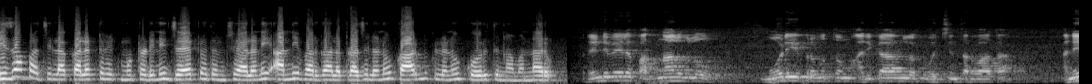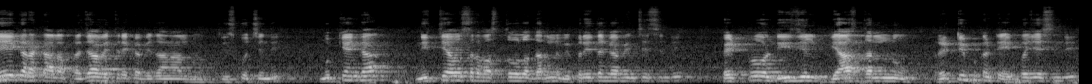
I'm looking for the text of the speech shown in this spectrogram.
నిజామాబాద్ జిల్లా కలెక్టరేట్ ముట్టడిని జయప్రదం చేయాలని అన్ని వర్గాల ప్రజలను కార్మికులను కోరుతున్నామన్నారు. రెండు వేల పద్నాలుగులో మోడీ ప్రభుత్వం అధికారంలోకి వచ్చిన తర్వాత అనేక రకాల ప్రజా వ్యతిరేక విధానాలను తీసుకొచ్చింది. ముఖ్యంగా నిత్యావసర వస్తువుల ధరలను విపరీతంగా పెంచేసింది. పెట్రోల్ డీజిల్ గ్యాస్ ధరలను రెట్టింపు కంటే ఎక్కువ చేసింది.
